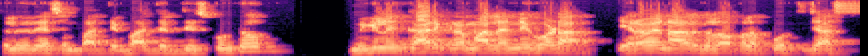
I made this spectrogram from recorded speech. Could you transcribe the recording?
తెలుగుదేశం పార్టీ బాధ్యత తీసుకుంటూ మిగిలిన కార్యక్రమాలన్నీ కూడా ఇరవై నాలుగు లోపల పూర్తి చేస్తాం.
